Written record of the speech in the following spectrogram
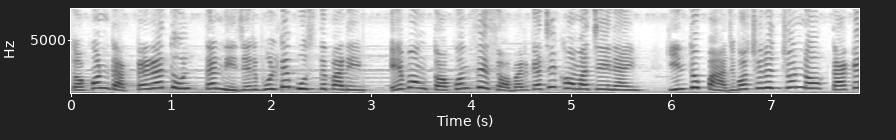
তখন ডাক্তার রাতুল তার নিজের ভুলটা বুঝতে পারে এবং তখন সে সবার কাছে ক্ষমা চেয়ে নেয়। কিন্তু পাঁচ বছরের জন্য তাকে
